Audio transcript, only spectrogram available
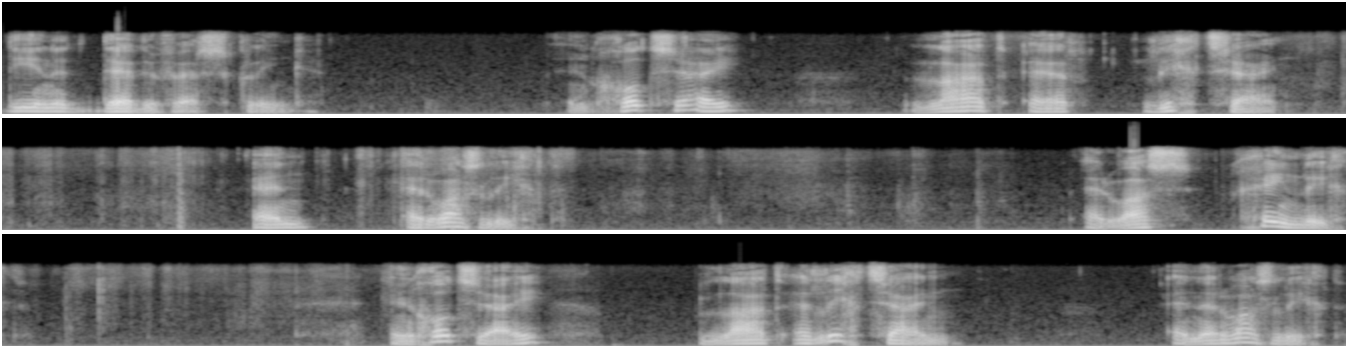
die in het derde vers klinken. En God zei: Laat er licht zijn. En er was licht. Er was geen licht. En God zei: Laat er licht zijn. En er was licht.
